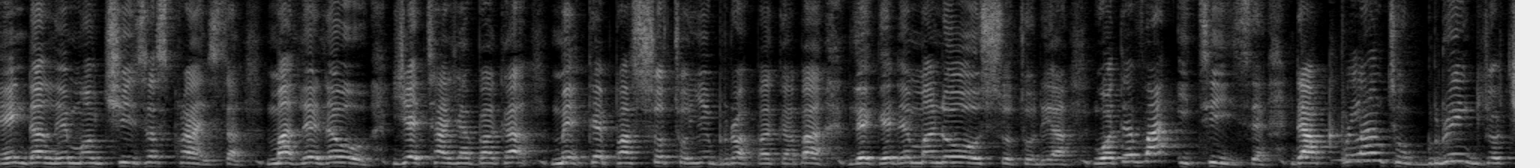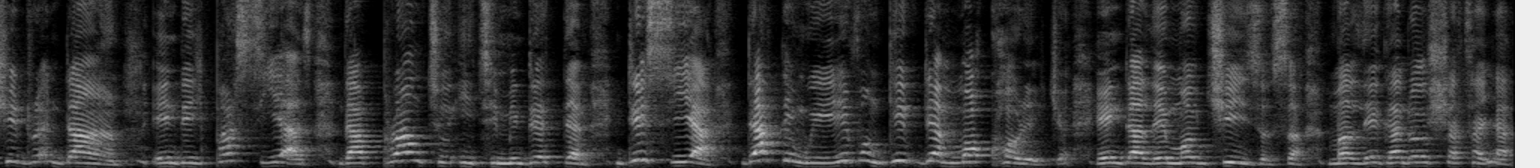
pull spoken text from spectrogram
in the name of Jesus Christ, uh, Whatever it is that plan to bring your children down in the past years, that plan to intimidate them, this year, that thing will even give them more courage in the name of Jesus. Malegado Shataya.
